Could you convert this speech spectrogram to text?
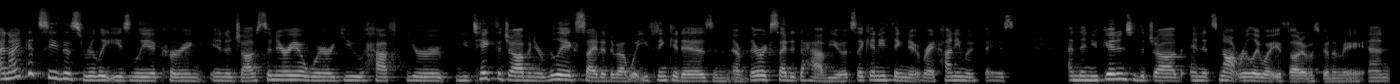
and I could see this really easily occurring in a job scenario where you have you're you take the job and you're really excited about what you think it is and they're excited to have you. It's like anything new, right? Honeymoon phase. And then you get into the job and it's not really what you thought it was going to be. And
